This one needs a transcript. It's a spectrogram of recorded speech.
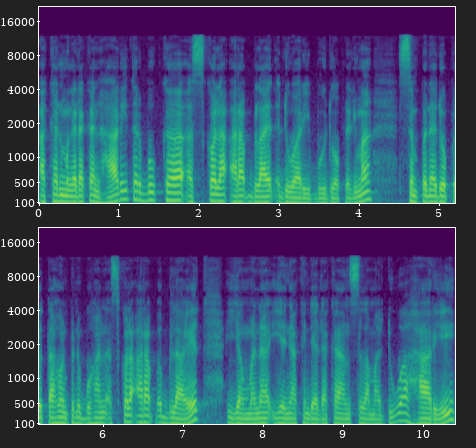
akan mengadakan Hari Terbuka Sekolah Arab Blyth 2025 sempena 20 tahun penubuhan Sekolah Arab Blyth yang mana ianya akan diadakan selama dua hari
